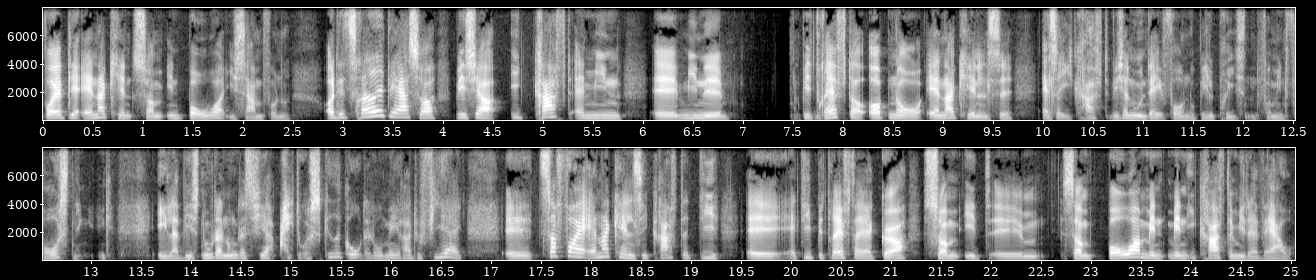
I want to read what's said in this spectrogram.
hvor jeg bliver anerkendt som en borger i samfundet. Og det tredje, det er så, hvis jeg i kraft af min, øh, mine bedrifter opnår anerkendelse, altså i kraft, hvis jeg nu en dag får Nobelprisen for min forskning, ikke? eller hvis nu der er nogen, der siger, ej, du var skide god, da du var med i Radio 4, ikke? Øh, så får jeg anerkendelse i kraft af de, øh, af de bedrifter, jeg gør som, et, øh, som borger, men, men i kraft af mit erhverv.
